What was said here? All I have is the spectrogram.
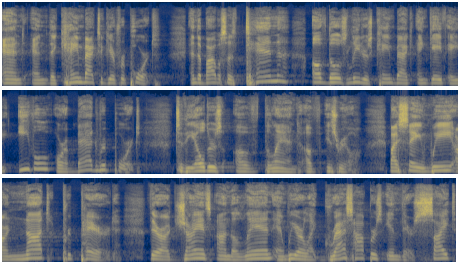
And, and they came back to give report. And the Bible says 10 of those leaders came back and gave a evil or a bad report to the elders of the land of Israel by saying, We are not prepared. There are giants on the land, and we are like grasshoppers in their sight.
